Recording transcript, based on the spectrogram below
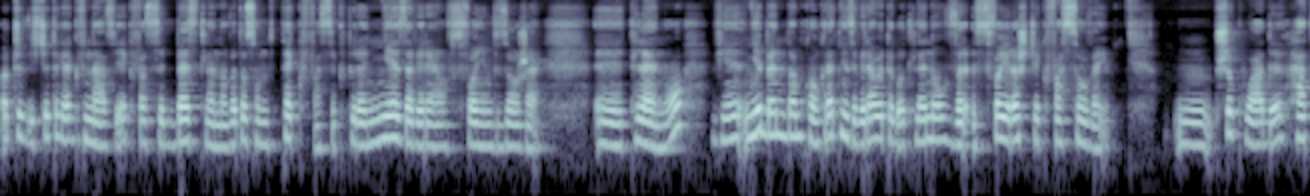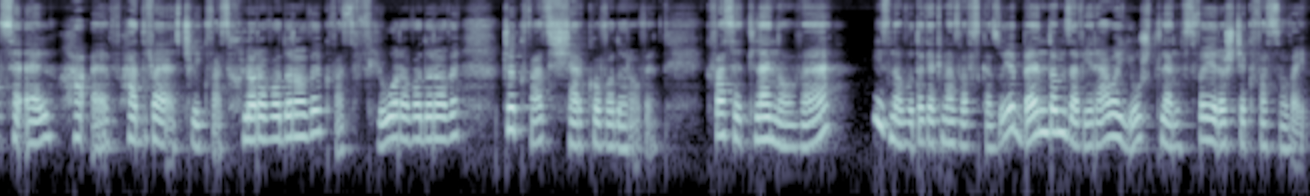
Oczywiście, tak jak w nazwie, kwasy beztlenowe to są te kwasy, które nie zawierają w swoim wzorze y, tlenu, nie będą konkretnie zawierały tego tlenu w swojej reszcie kwasowej. Mm, przykłady HCl, HF, H2S, czyli kwas chlorowodorowy, kwas fluorowodorowy czy kwas siarkowodorowy. Kwasy tlenowe i znowu, tak jak nazwa wskazuje, będą zawierały już tlen w swojej reszcie kwasowej.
